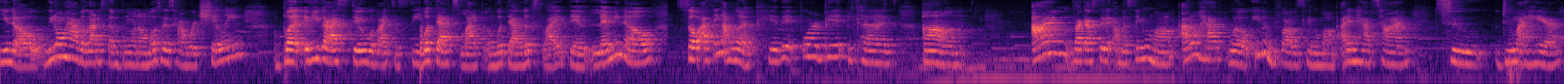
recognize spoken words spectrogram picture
you know, we don't have a lot of stuff going on. Most of the time we're chilling. But if you guys still would like to see what that's like and what that looks like, then let me know. So I think I'm gonna pivot for a bit because um, I'm, like I said, I'm a single mom. I don't have, well, even before I was a single mom, I didn't have time to do my hair,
